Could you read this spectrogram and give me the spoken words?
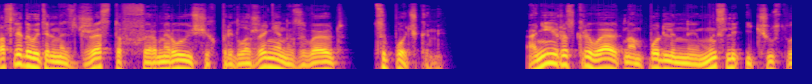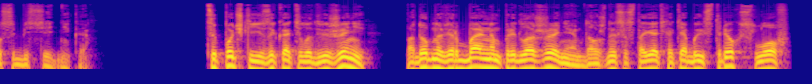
Последовательность жестов, формирующих предложения, называют цепочками. Они раскрывают нам подлинные мысли и чувства собеседника. Цепочки языка телодвижений, подобно вербальным предложениям, должны состоять хотя бы из трех слов,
